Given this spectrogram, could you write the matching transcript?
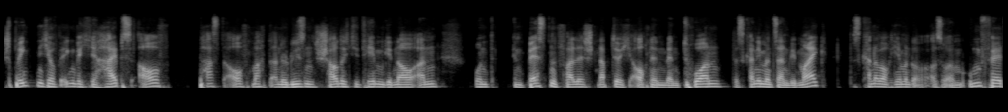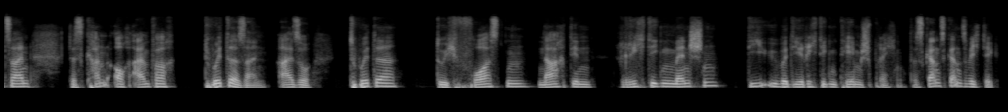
springt nicht auf irgendwelche Hypes auf, passt auf, macht Analysen, schaut euch die Themen genau an und im besten Falle schnappt ihr euch auch einen Mentoren. Das kann jemand sein wie Mike, das kann aber auch jemand aus eurem Umfeld sein. Das kann auch einfach Twitter sein. Also Twitter durchforsten nach den richtigen Menschen, die über die richtigen Themen sprechen. Das ist ganz, ganz wichtig.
